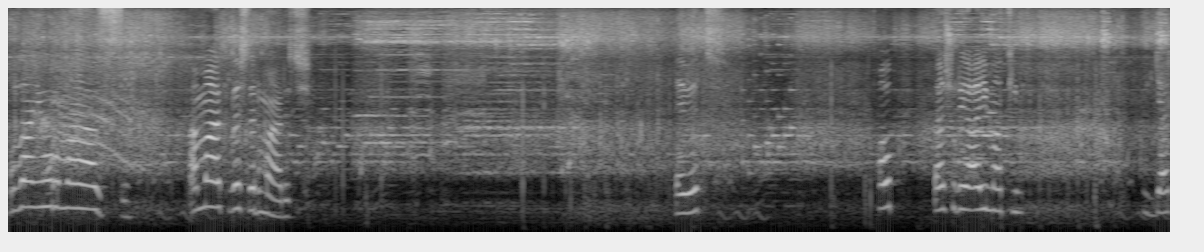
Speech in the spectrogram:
Buradan yoruma yazsın. Ama arkadaşlarım hariç. Evet. Hop. Ben şuraya ayımı atayım. Gel.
